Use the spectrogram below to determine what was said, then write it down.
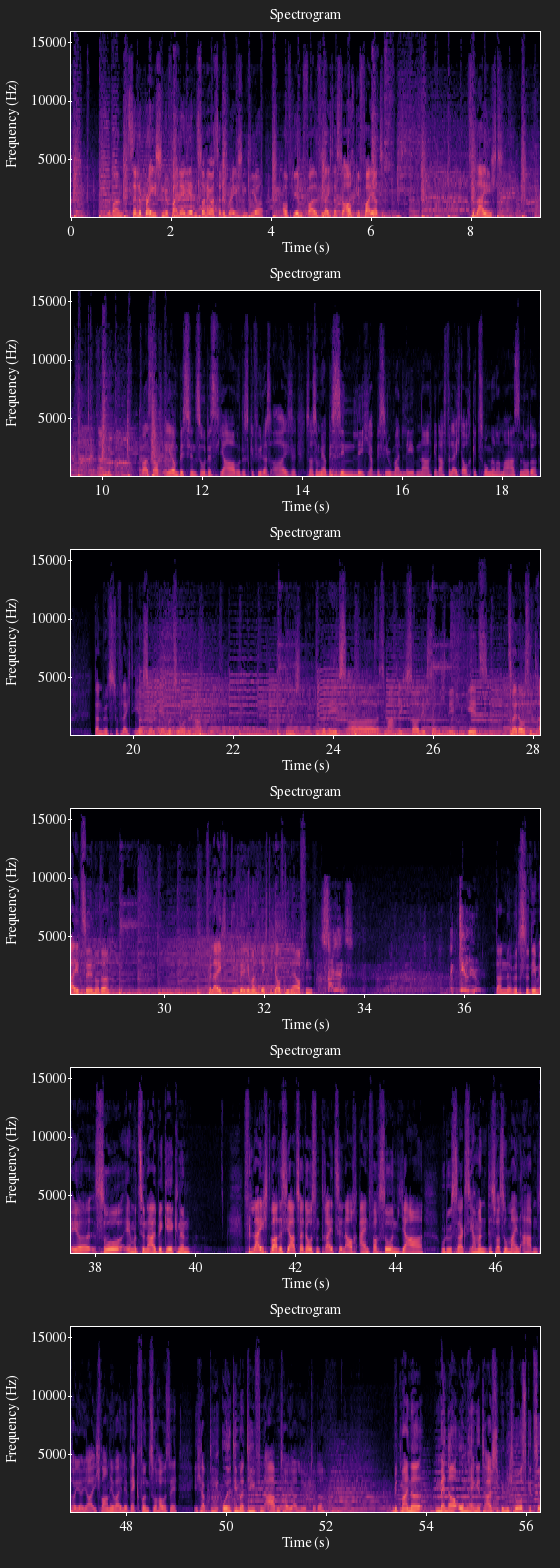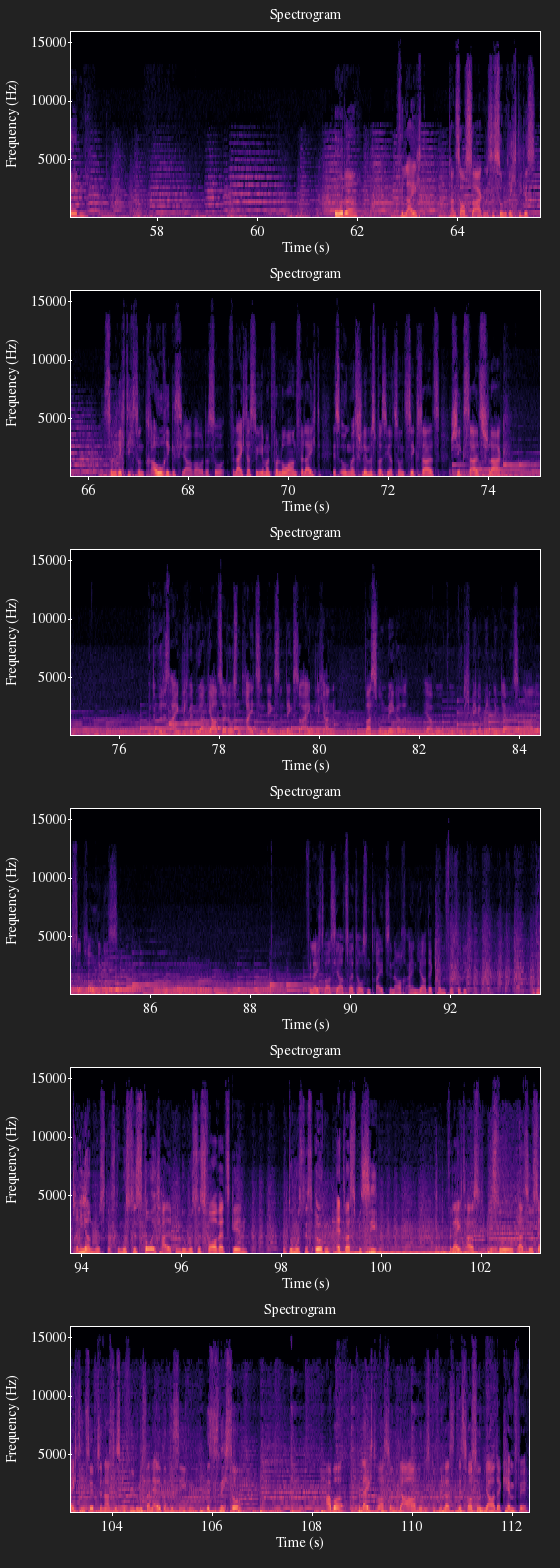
Wir waren Celebration, wir feiern ja jeden Sonntag auf Celebration hier. Auf jeden Fall, vielleicht hast du auch gefeiert. Vielleicht ähm, war es auch eher ein bisschen so das Jahr, wo du das Gefühl hast, oh, ich, es war so mehr besinnlich, ich habe ein bisschen über mein Leben nachgedacht, vielleicht auch gezwungenermaßen, oder? Dann würdest du vielleicht eher solche Emotionen haben. Du überlegst, oh, was mache ich, soll ich, soll ich nicht, wie geht's? 2013, oder? Vielleicht ging dir jemand richtig auf die Nerven. Silence! I kill you! dann würdest du dem eher so emotional begegnen. Vielleicht war das Jahr 2013 auch einfach so ein Jahr, wo du sagst, ja Mann, das war so mein Abenteuerjahr. Ich war eine Weile weg von zu Hause. Ich habe die ultimativen Abenteuer erlebt, oder? Mit meiner Männerumhängetasche bin ich losgezogen. Oder vielleicht kannst du auch sagen, es ist so ein richtiges so ein richtig so ein trauriges Jahr war oder so. Vielleicht hast du jemand verloren, vielleicht ist irgendwas Schlimmes passiert, so ein Schicksals, Schicksalsschlag. Und du würdest eigentlich, wenn du an Jahr 2013 denkst, dann denkst du eigentlich an was, wo mega, ja, wo, wo, wo dich mega mitnimmt emotional, auch sehr traurig ist. Vielleicht war das Jahr 2013 auch ein Jahr der Kämpfe für dich wo du trainieren musstest. Du musstest durchhalten, du musstest vorwärts gehen und du musstest irgendetwas besiegen. Vielleicht hast, bist du gerade so 16, 17, hast das Gefühl, du musst deine Eltern besiegen. Das ist nicht so. Aber vielleicht war es so ein Jahr, wo du das Gefühl hast, das war so ein Jahr der Kämpfe.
